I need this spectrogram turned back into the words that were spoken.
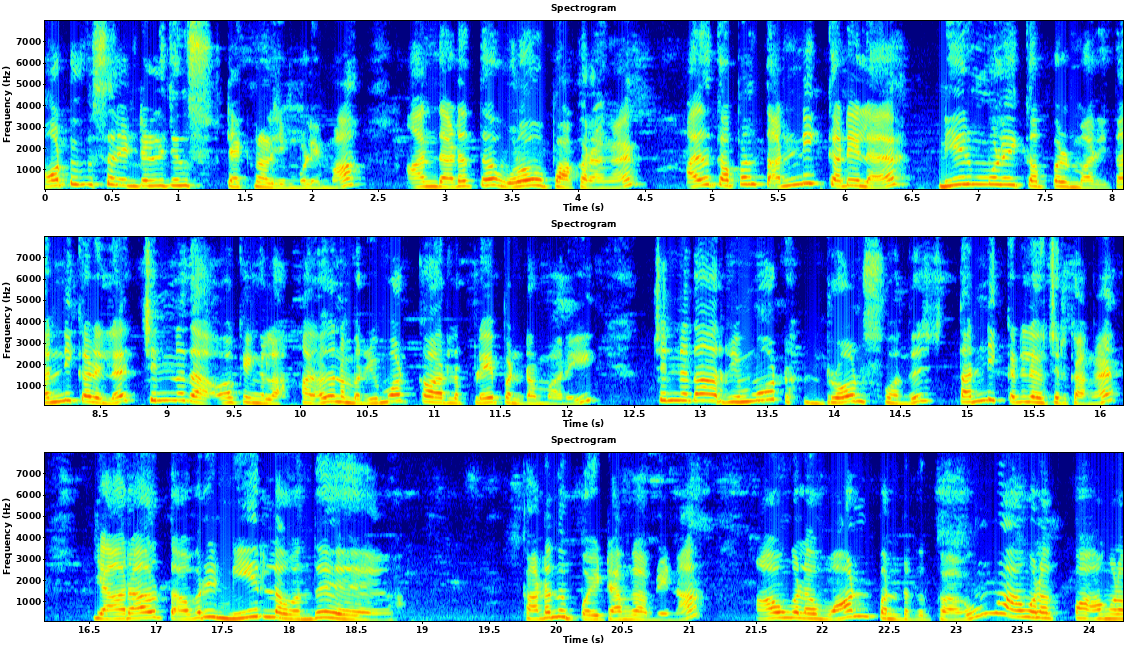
ஆர்டிஃபிஷியல் இன்டெலிஜென்ஸ் டெக்னாலஜி மூலிமா அந்த இடத்த உழவு பார்க்குறாங்க. அதுக்கப்புறம் தண்ணி கடையில் நீர்மூழ்கி கப்பல் மாதிரி தண்ணி கடையில் சின்னதாக ஓகேங்களா அதாவது நம்ம ரிமோட் காரில் ப்ளே பண்ணுற மாதிரி சின்னதாக ரிமோட் ட்ரோன்ஸ் வந்து தண்ணி கடையில் வச்சுருக்காங்க. யாராவது தவறி நீரில் வந்து கடந்து போயிட்டாங்க அப்படின்னா அவங்கள வார்ன் பண்ணுறதுக்காகவும் அவங்கள பா அவங்கள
